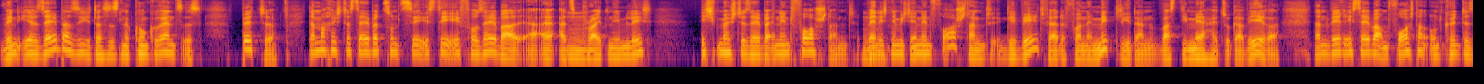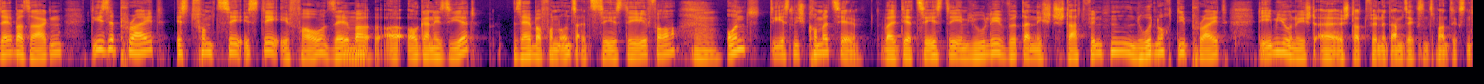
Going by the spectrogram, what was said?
wenn ihr selber seht, dass es eine Konkurrenz ist, bitte, dann mache ich das selber zum CSD e.V. selber äh, als mhm. Pride nämlich. Ich möchte selber in den Vorstand. Mhm. Wenn ich nämlich in den Vorstand gewählt werde von den Mitgliedern, was die Mehrheit sogar wäre, dann wäre ich selber im Vorstand und könnte selber sagen, diese Pride ist vom CSD e.V. selber mhm. äh, organisiert selber von uns als CSD e.V. Mhm. und die ist nicht kommerziell, weil der CSD im Juli wird dann nicht stattfinden, nur noch die Pride, die im Juni äh, stattfindet am 26.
